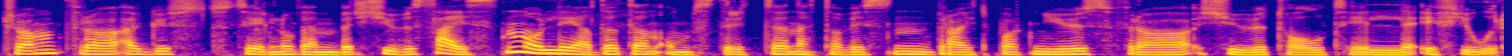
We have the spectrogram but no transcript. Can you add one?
Trump fra august til november 2016, og ledet den omstridte nettavisen Breitbart News fra 2012 til i fjor.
